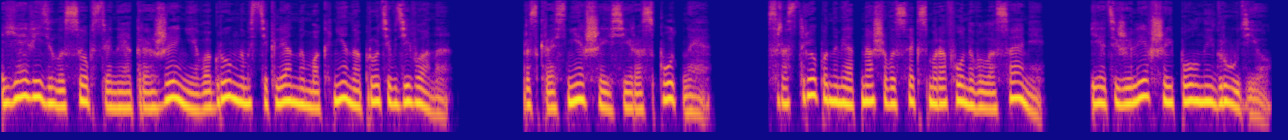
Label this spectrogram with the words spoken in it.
Я видела собственное отражение в огромном стеклянном окне напротив дивана раскрасневшаяся и распутная, с растрепанными от нашего секс-марафона волосами и отяжелевшей полной грудью.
